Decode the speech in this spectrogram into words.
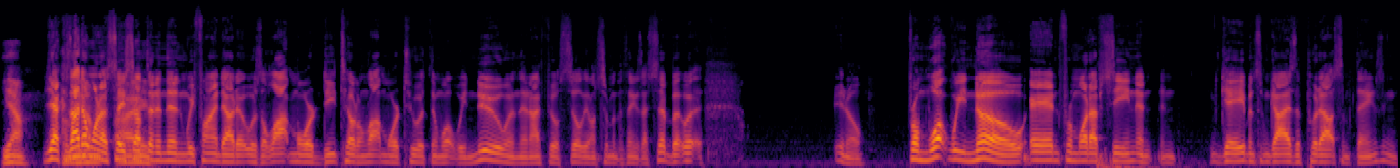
Yeah. Yeah, because I, mean, don't want to say I- something and then we find out it was a lot more detailed and a lot more to it than what we knew, and then I feel silly on some of the things I said. But, uh, you know, from what we know and from what I've seen, and, and Gabe and some guys have put out some things and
